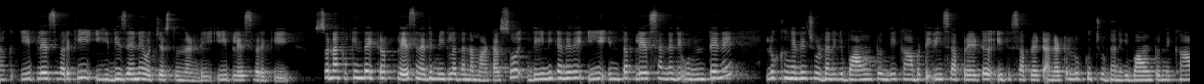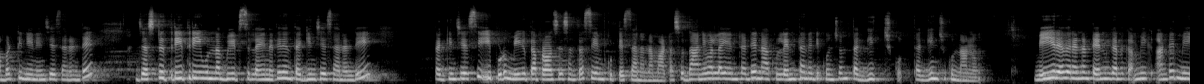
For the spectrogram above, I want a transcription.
నాకు ఈ ప్లేస్ వరకు ఈ డిజైనే వచ్చేస్తుందండి ఈ ప్లేస్ వరకు. సో నాకు కింద ఇక్కడ ప్లేస్ అనేది మిగలదన్నమాట. సో దీనికి అనేది ఈ ఇంత ప్లేస్ అనేది ఉంటేనే లుక్ అనేది చూడడానికి బాగుంటుంది. కాబట్టి ఇది సపరేట్ ఇది సపరేట్ అన్నట్టు లుక్ చూడడానికి బాగుంటుంది. కాబట్టి నేను ఏం చేశానంటే జస్ట్ త్రీ త్రీ ఉన్న బీట్స్ లైన్ అయితే నేను తగ్గించేశానండి. తగ్గించేసి ఇప్పుడు మిగతా ప్రాసెస్ అంతా సేమ్ కుట్టేశానమాట సో దానివల్ల ఏంటంటే నాకు లెంత్ అనేది కొంచెం తగ్గించుకు తగ్గించుకున్నాను. మీరు ఎవరైనా టెన్ కనుక మీకు అంటే మీ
